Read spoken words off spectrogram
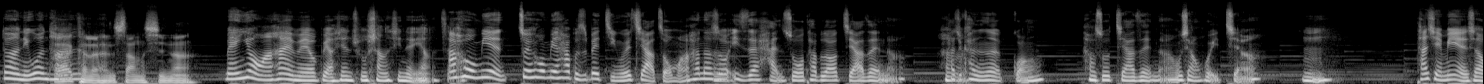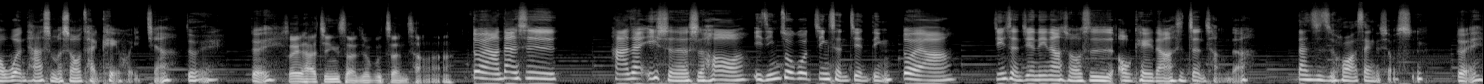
对啊，你问他，他可能很伤心啊。没有啊，他也没有表现出伤心的样子。他后面最后面，他不是被警卫架走吗？他那时候一直在喊说他不知道家在哪，嗯、他就看着那个光，他说家在哪？我想回家。嗯，他前面也是有问他什么时候才可以回家。对对，所以他精神就不正常啊。对啊，但是他在一审的时候已经做过精神鉴定。对啊，精神鉴定那时候是 OK 的，啊是正常的，但是只花了三个小时。对。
